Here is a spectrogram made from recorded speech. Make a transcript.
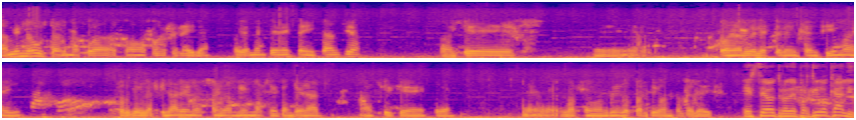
A mí me gusta cómo juega, cómo juega Pereira. Obviamente en esta instancia hay que eh, ponerle la experiencia encima y porque las finales no son las mismas en el campeonato. Así que bueno, eh, va a ser un lindo partido contra Pereira. Este otro Deportivo Cali.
